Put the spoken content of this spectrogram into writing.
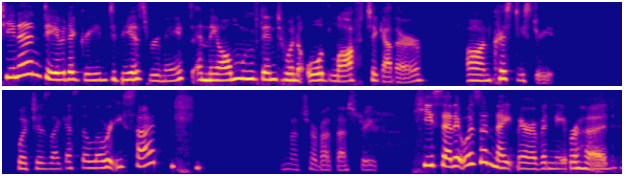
Tina and David agreed to be his roommates, and they all moved into an old loft together on Chrystie Street, which is, I guess, the Lower East Side. I'm not sure about that street. He said it was a nightmare of a neighborhood,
